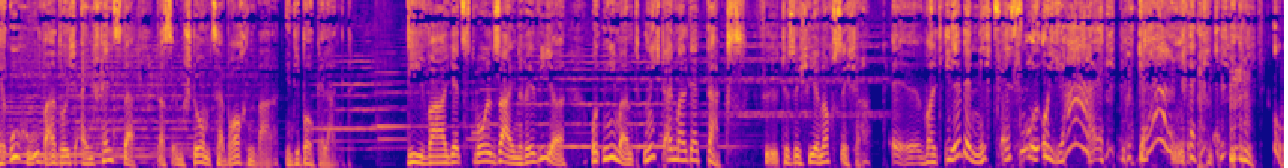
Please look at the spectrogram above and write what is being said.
Der Uhu war durch ein Fenster, das im Sturm zerbrochen war, in die Burg gelangt. Die war jetzt wohl sein Revier, und niemand, nicht einmal der Dachs, fühlte sich hier noch sicher. Äh, wollt ihr denn nichts essen? Oh, oh ja, gern. oh,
